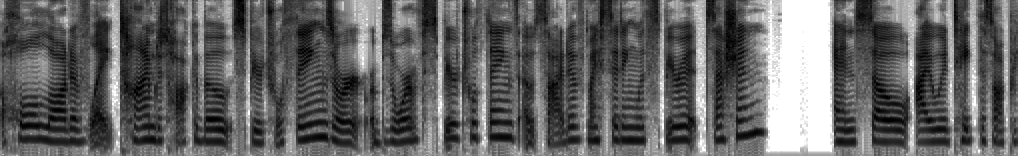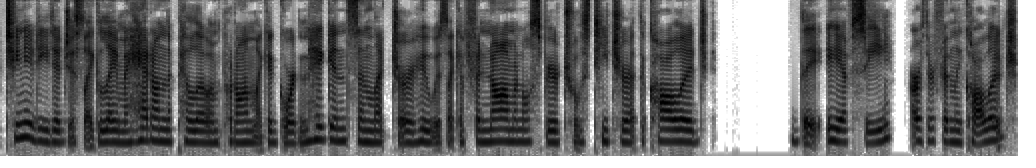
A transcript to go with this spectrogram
a whole lot of like time to talk about spiritual things or absorb spiritual things outside of my sitting with spirit session. And so I would take this opportunity to just like lay my head on the pillow and put on like a Gordon Higginson lecture, who was like a phenomenal spiritualist teacher at the college, the AFC, Arthur Findlay College.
